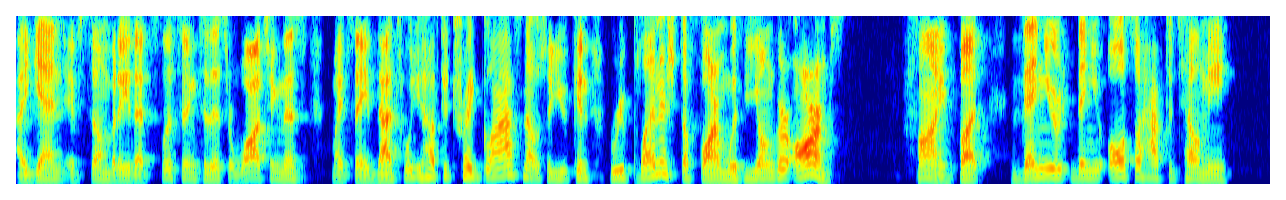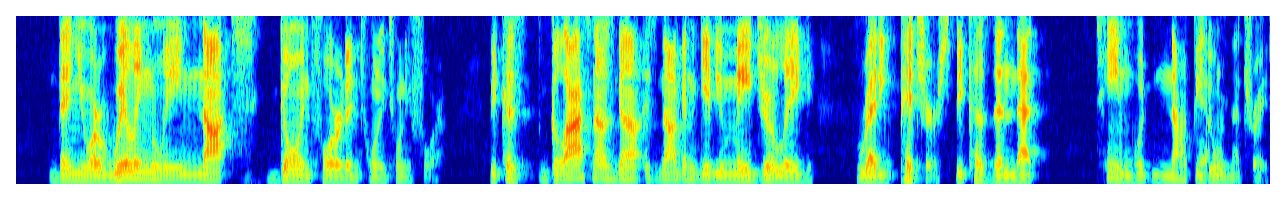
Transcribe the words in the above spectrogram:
again, if somebody that's listening to this or watching this might say that's what you have to trade Glasnow so you can replenish the farm with younger arms. Fine, but then you're then you also have to tell me then you are willingly not going forward in 2024 because Glasnow is gonna is not going to give you major league ready pitchers because then that team would not be yeah. doing that trade.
